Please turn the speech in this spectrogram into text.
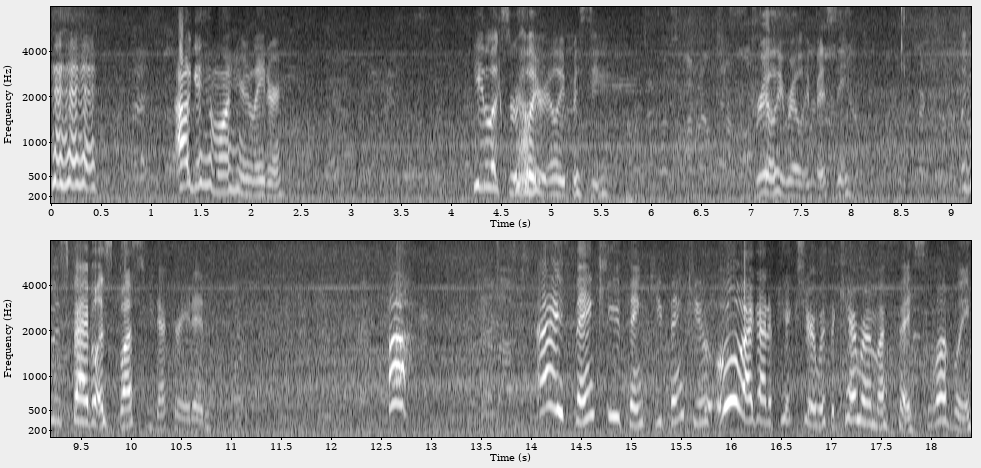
I'll get him on here later. He looks really, really busy. Really, really busy. Look at this fabulous bus we decorated. Ah. Hey, thank you, thank you, thank you. Ooh, I got a picture with the camera in my face. Lovely.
